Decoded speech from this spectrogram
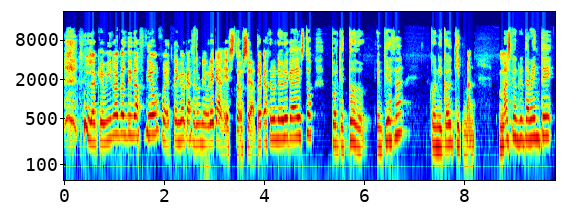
lo que vino a continuación fue, tengo que hacer un eureka de esto. O sea, tengo que hacer un eureka de esto porque todo empieza con Nicole Kidman. Más concretamente,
